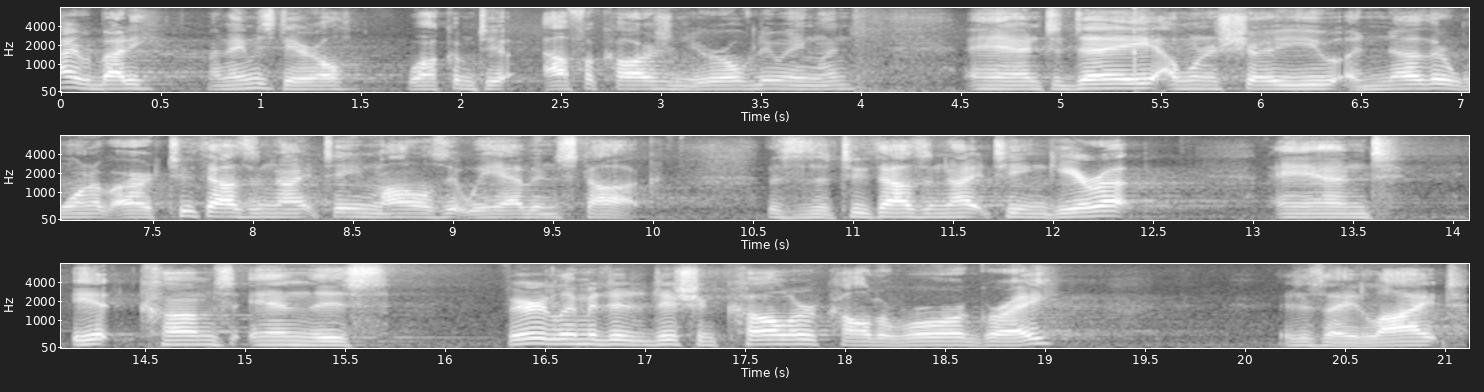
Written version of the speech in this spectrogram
Hi everybody, my name is Daryl. Welcome to Alpha Cars in Ural, New England. And today I want to show you another one of our 2019 models that we have in stock. This is a 2019 Gear Up and it comes in this very limited edition color called Aurora Grey. It is a light,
